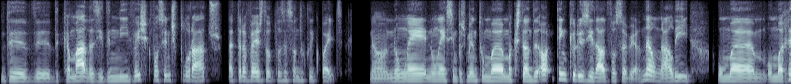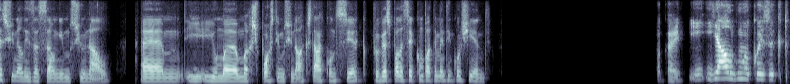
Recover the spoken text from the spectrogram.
de, de, de camadas e de níveis que vão sendo explorados através da utilização do clickbait. Não, não, é, não é simplesmente uma, uma questão de oh, tenho curiosidade, vou saber. Não, há ali uma, uma racionalização emocional um, e, e, uma, uma resposta emocional que está a acontecer que por vezes pode ser completamente inconsciente. Ok. E, e há alguma coisa que te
